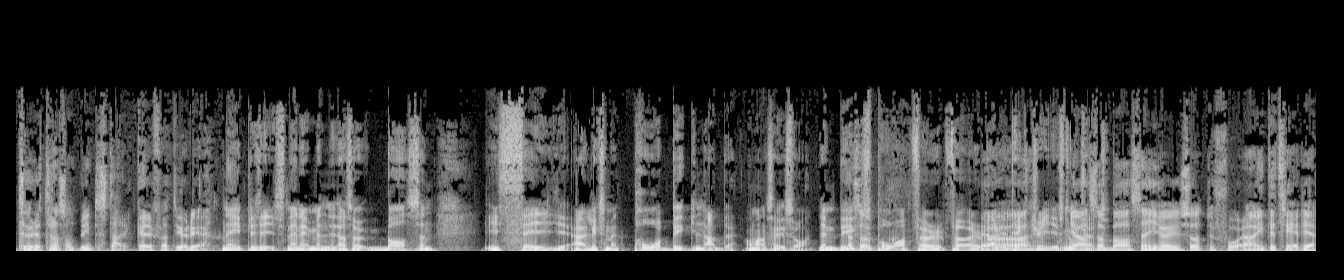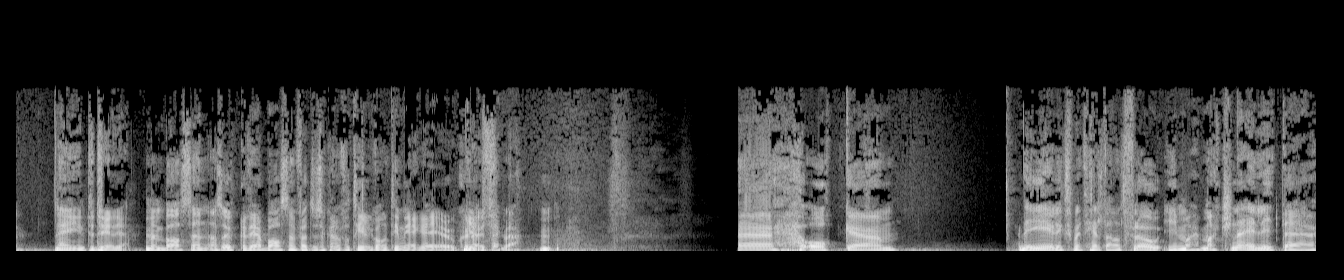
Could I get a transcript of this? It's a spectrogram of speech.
turretsen och sånt blir inte starkare för att du gör det. Nej, precis. Nej, nej. Men alltså basen i sig är liksom ett påbyggnad, om man säger så. Den byggs Alltså- på för, för varje tech tree i stort ja, sett. alltså basen gör ju så att du får, ja inte tredje. Nej, inte tredje. Men basen, alltså uppgradera basen för att du ska kunna få tillgång till mer grejer och kunna Yes. utveckla. Eh, och ehm, det ger ju liksom ett helt annat flow i ma- matcherna är lite,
